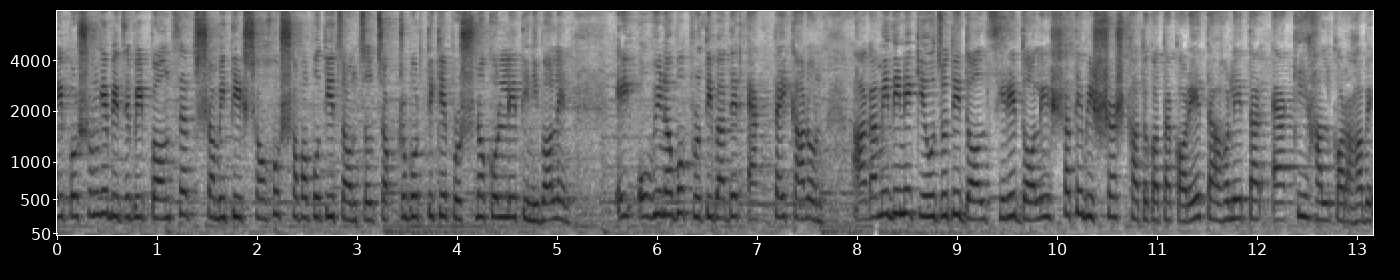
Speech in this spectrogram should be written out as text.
এই প্রসঙ্গে বিজেপির পঞ্চায়েত সমিতির সহ সভাপতি চঞ্চল চক্রবর্তীকে প্রশ্ন করলে তিনি বলেন, এই অভিনব প্রতিবাদের একটাই কারণ, আগামী দিনে কেউ যদি দল ছেড়ে দলের সাথে বিশ্বাসঘাতকতা করে, তাহলে তার একই হাল করা হবে।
